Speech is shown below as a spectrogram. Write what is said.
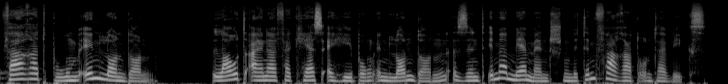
Fahrradboom in London. Laut einer Verkehrserhebung in London sind immer mehr Menschen mit dem Fahrrad unterwegs.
